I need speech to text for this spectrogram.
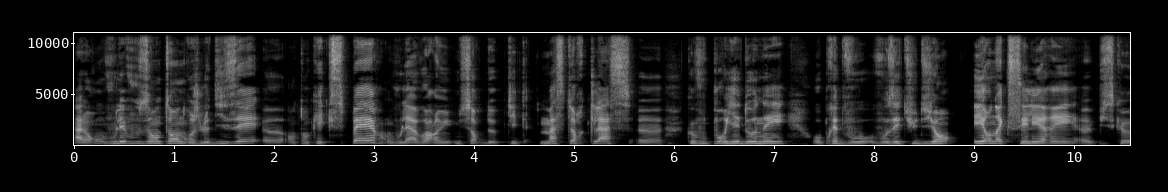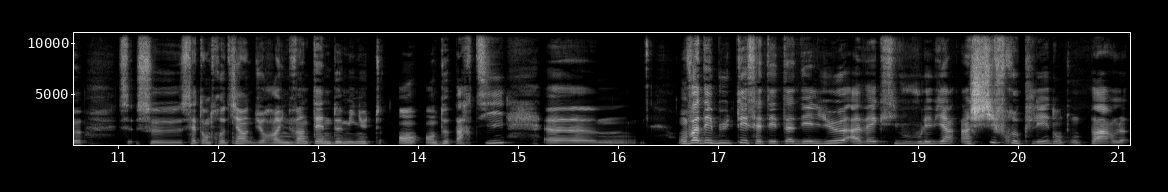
Alors on voulait vous entendre, je le disais, euh, en tant qu'expert, on voulait avoir une, sorte de petite masterclass euh, que vous pourriez donner auprès de vos, étudiants et en accéléré, euh, puisque cet entretien durera une vingtaine de minutes en, deux parties. on va débuter cet état des lieux avec, si vous voulez bien, un chiffre clé dont on parle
